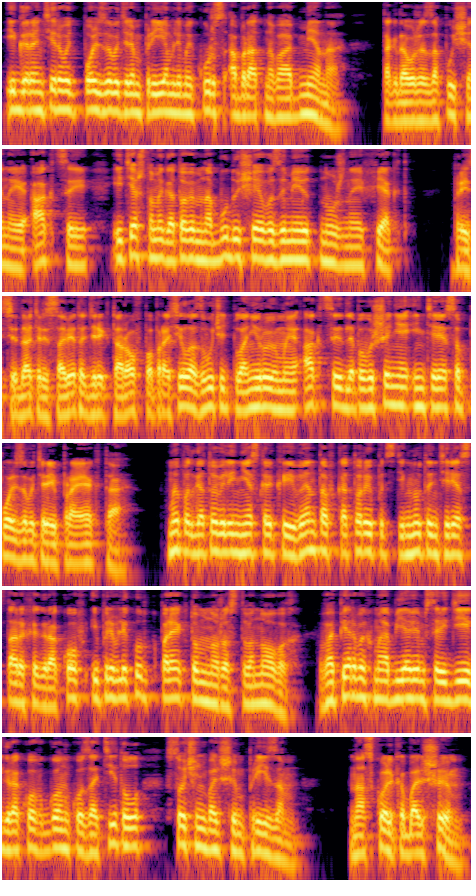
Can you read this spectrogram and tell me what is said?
и гарантировать пользователям приемлемый курс обратного обмена. Тогда уже запущенные акции и те, что мы готовим на будущее, возымеют нужный эффект. Председатель совета директоров попросил озвучить планируемые акции для повышения интереса пользователей проекта. Мы подготовили несколько ивентов, которые подстегнут интерес старых игроков и привлекут к проекту множество новых. Во-первых, мы объявим среди игроков гонку за титул с очень большим призом. Насколько большим?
